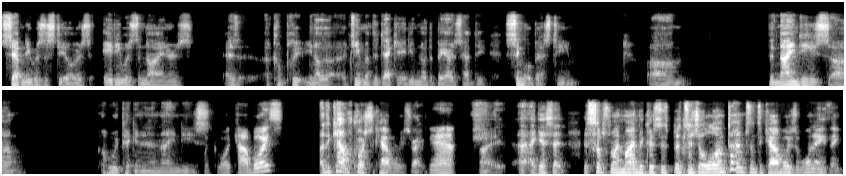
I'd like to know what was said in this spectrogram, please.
70 was the Steelers, 80 was the Niners as a complete, you know, a team of the decade, even though the Bears had the single best team. Um, the 90s, um, who are we picking in the 90s? What, what Cowboys? Uh, the cow, of course, the Cowboys, right? Yeah. Uh, I I guess that it slips my mind because it's been such a long time since the Cowboys have won anything.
